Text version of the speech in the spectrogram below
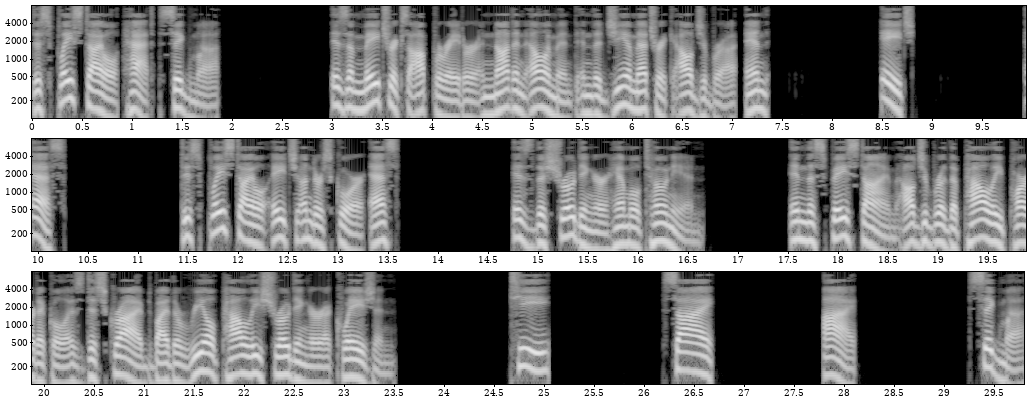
display style hat sigma is a matrix operator and not an element in the geometric algebra and h s display style h underscore s is the Schrödinger Hamiltonian. In the spacetime algebra the Pauli particle is described by the real Pauli-Schrödinger equation T psi i sigma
